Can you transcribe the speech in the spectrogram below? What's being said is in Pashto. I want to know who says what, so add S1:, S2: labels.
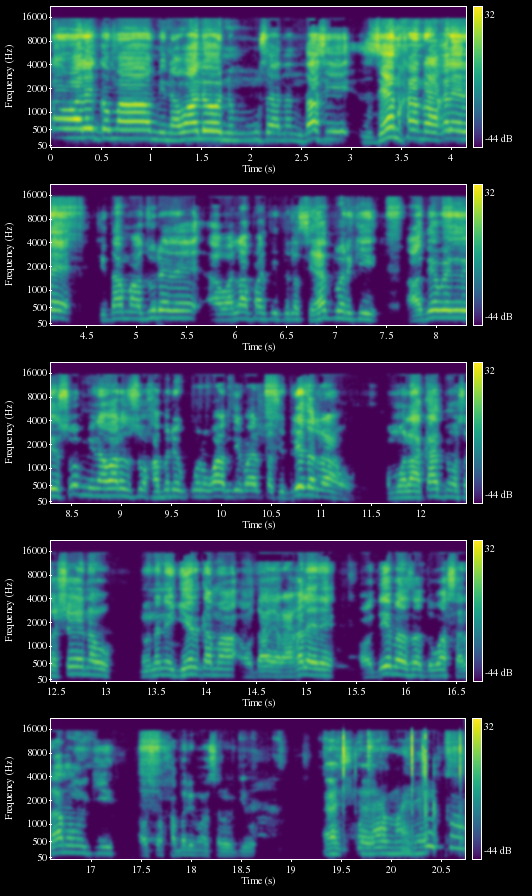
S1: السلام علیکم مینوالو نو موږ نن داسې زین خان راغلی دی چې دا معذور دی او الله پاک دې دله صحت ورکړي او دی وایي دی څو مینوالو څو خبرې کول غواړم دې مال پسې درې ځل راغو او ملاقات مې ورسره شوی نه و نو نن یې ګیر کړم او دا یې راغلی دی او دې به سره دعا سلام هم وکړي او څو خبرې مې ورسره وکړي
S2: السلام علیکم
